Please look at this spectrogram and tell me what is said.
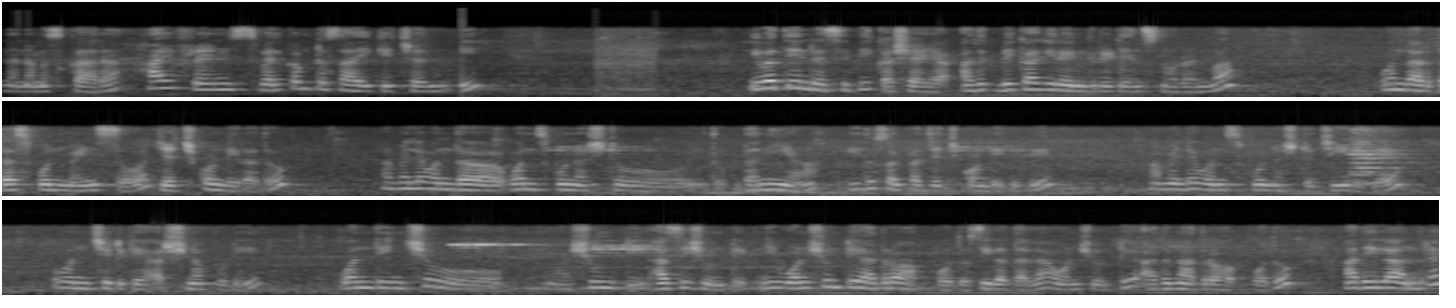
ನಮಸ್ಕಾರ. Hi friends welcome to Sai kitchen ಇವತ್ತಿನ ರೆಸಿಪಿ ಕಷಾಯ? ಅದಕ್ಕೆ ಬೇಕಾಗಿರೋ ಇಂಗ್ರೀಡಿಯೆಂಟ್ಸ್ ನೋಡೋಣವಾ? ಒಂದು ಅರ್ಧ ಸ್ಪೂನ್ ಮೆಣಸು ಜಜ್ಕೊಂಡಿರೋದು. ಆಮೇಲೆ ಒಂದು ಒಂದು ಸ್ಪೂನಷ್ಟು ಇದು ಧನಿಯಾ, ಇದು ಸ್ವಲ್ಪ ಜಜ್ಕೊಂಡಿದ್ದೀವಿ ಆಮೇಲೆ ಒಂದು ಸ್ಪೂನಷ್ಟು ಜೀರಿಗೆ, ಒಂದು ಚಿಟಿಕೆ ಅರಿಶಿನ ಪುಡಿ, ಒಂದು ಇಂಚು ಶುಂಠಿ, ಹಸಿ ಶುಂಠಿ. ನೀವು ಒಣ ಶುಂಠಿ ಆದರೂ ಹಾಕ್ಬೋದು, ಸಿಗತ್ತಲ್ಲ ಒಣ ಶುಂಠಿ, ಅದನ್ನಾದರೂ ಹಾಕ್ಬೋದು. ಅದಿಲ್ಲ ಅಂದರೆ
